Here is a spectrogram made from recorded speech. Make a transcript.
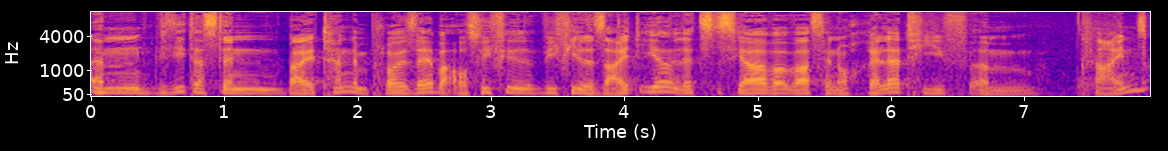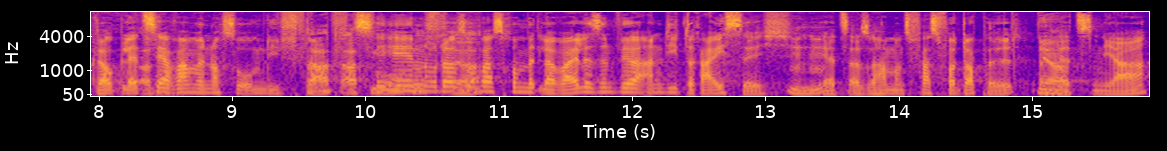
Ähm, wie sieht das denn bei Tandemploy selber aus? Wie, viel, wie viele seid ihr? Letztes Jahr war, war es ja noch relativ ähm, klein. Ich glaube, letztes also Jahr waren wir noch so um die 15 oder ja. sowas rum. Mittlerweile sind wir an die 30 mhm. jetzt, also haben uns fast verdoppelt im ja. letzten Jahr.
